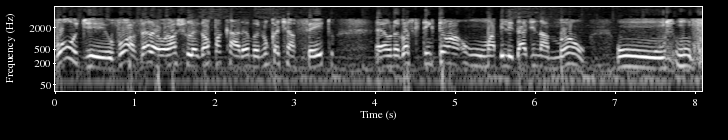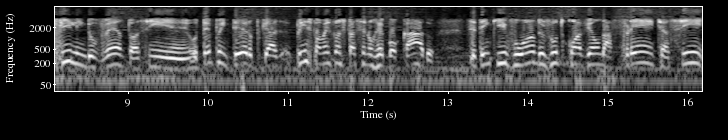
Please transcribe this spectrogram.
voo de. O voo à vela eu acho legal pra caramba, eu nunca tinha feito. É um negócio que tem que ter uma, uma habilidade na mão, um, um feeling do vento, assim, o tempo inteiro, porque principalmente quando está sendo rebocado, você tem que ir voando junto com o avião da frente, assim,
